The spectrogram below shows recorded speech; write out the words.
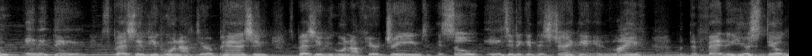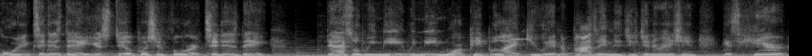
do anything, especially if you're going after your passion, especially if you're going after your dreams. It's so easy to get distracted in life. But the fact that you're still going to this day, you're still pushing forward to this day, that's what we need. We need more people like you. And the positive energy generation is here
